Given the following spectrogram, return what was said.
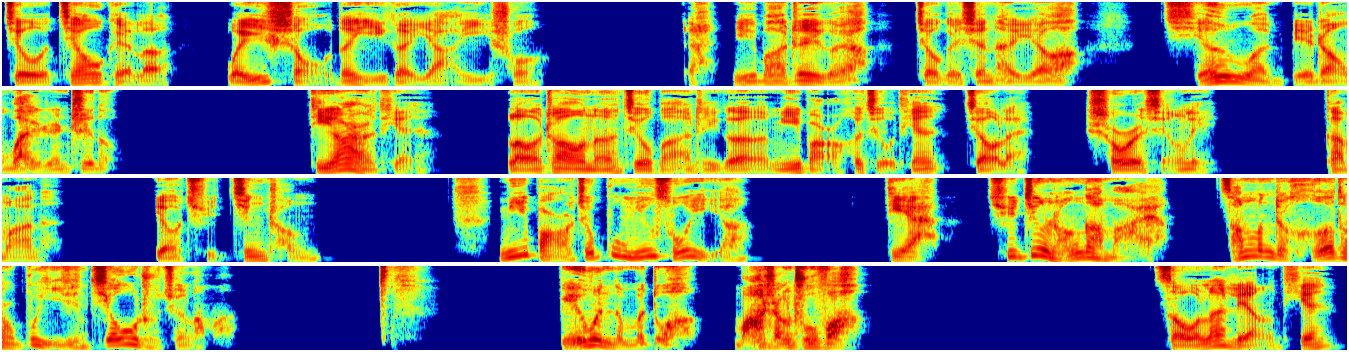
就交给了为首的一个衙役，说：“哎，你把这个呀交给县太爷啊，千万别让外人知道。”第二天，老赵呢就把这个米宝和九天叫来，收拾行李，干嘛呢？要去京城。米宝就不明所以啊，爹，去京城干嘛呀？咱们这核桃不已经交出去了吗？别问那么多，马上出发。走了两天。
